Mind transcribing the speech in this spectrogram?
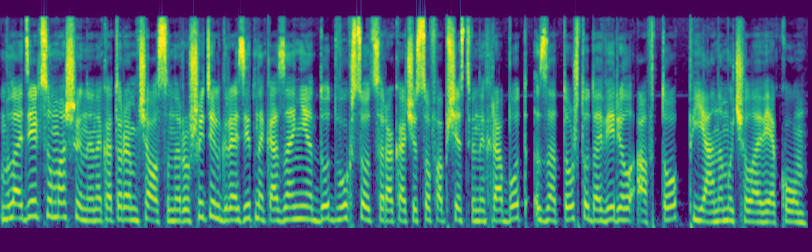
Владельцу машины, на которой мчался нарушитель, грозит наказание до 240 часов общественных работ за то, что доверил авто пьяному человеку.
